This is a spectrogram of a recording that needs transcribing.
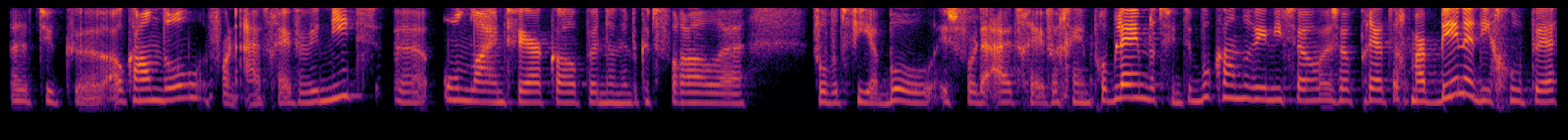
uh, natuurlijk uh, ook handel. Voor een uitgever weer niet. Eh, online verkopen, dan heb ik het vooral bijvoorbeeld via Bol, is voor de uitgever geen probleem. Dat vindt de boekhandel weer niet zo, zo prettig. Maar binnen die groepen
